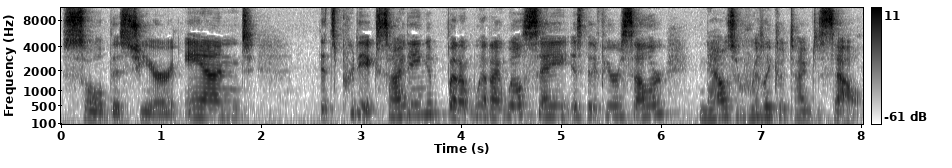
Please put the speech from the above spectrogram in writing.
sold this year. And it's pretty exciting, but what I will say is that if you're a seller, now's a really good time to sell.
